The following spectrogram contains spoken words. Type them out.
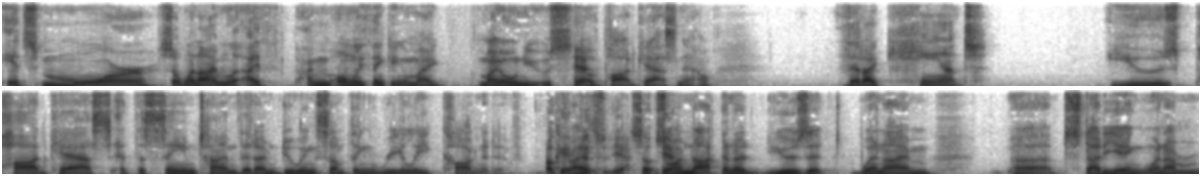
it's more so when I'm I I'm only thinking of my my own use Yeah. of podcasts now that I can't use podcasts at the same time that I'm doing something really cognitive. Okay, right? that's- yeah, So so yeah. I'm not going to use it when I'm uh, studying, when I'm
